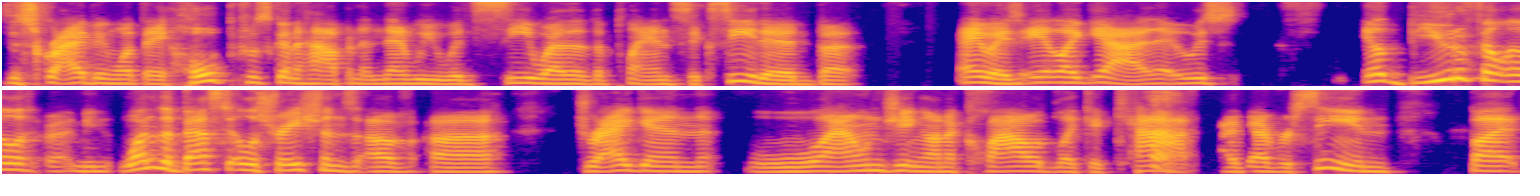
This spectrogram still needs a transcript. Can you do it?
describing what they hoped was going to happen and then we would see whether the plan succeeded. But anyways it like yeah it was it, beautiful i mean one of the best illustrations of a dragon lounging on a cloud like a cat i've ever seen. But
